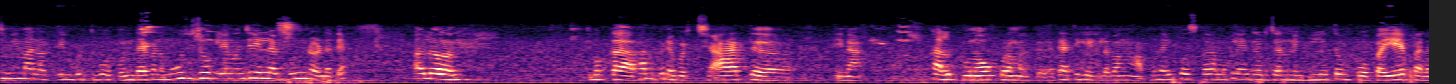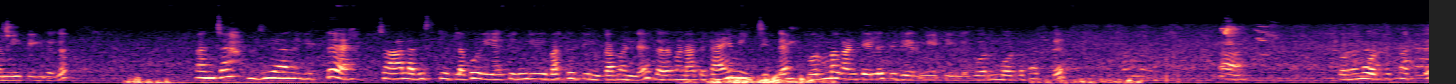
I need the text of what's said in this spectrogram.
ಚಿನಿಮಾನ ಒಟ್ಟಿನ ಬಿಡ್ದು ಪೋಪುಂಡು. ದಯಪಂಡ ಮೂಜಿ ಜೋಕ್ಲೇನ್ ಒಂಜೆ ಇಲ್ಲ ಬುಂಡೊಂಡತೆ ಅವಳು ಬೊಕ್ಕ ಪನ್ಪುನೆ ಬರ್ಚಿ, ಆತ ಇನ್ನ ಕಲ್ಪು ನೋವು ಪೂರ ಮಲ್ಪೆರತ್ತೆ ಅತಿಗೆ ಇಗ್ಲ ಬಂಗ ಆಪುಂಡು ಅದಕ್ಕೋಸ್ಕರ ಮಕ್ಳು ಎಂಟು ಜನ ನಿಕ್ಲೆ ತೊಂಪೋಪ ಏಪಲ ಮೀಟಿಂಗಿಗೆ ಅಂಚ, ಜಿಯಾನಿಗಿತ್ತೆ చాలా ಬಿಸ್ಕಿಟ್ಲ ಕೊರಿಯ, ತಿಂಡಿ ಬತ್ತಿ ತಿನ್ಕ ಬಂಡೆ ದದ ಪಂಡ ಆತ ಟೈಮ್ ಇಚ್ಚಿದ್ದೆ ಗೊರ್ಂಬ ಗಂಟೆಯಲ್ಲೇ ತಿದಿಯರ್ ಮೀಟಿಂಗ್ ಗೊರ್ಂಬೋರ್ದು ಪತ್ತು. ಹಾಂ ಗೊರ್ಂಬೋರ್ದು ಪತ್ತು.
